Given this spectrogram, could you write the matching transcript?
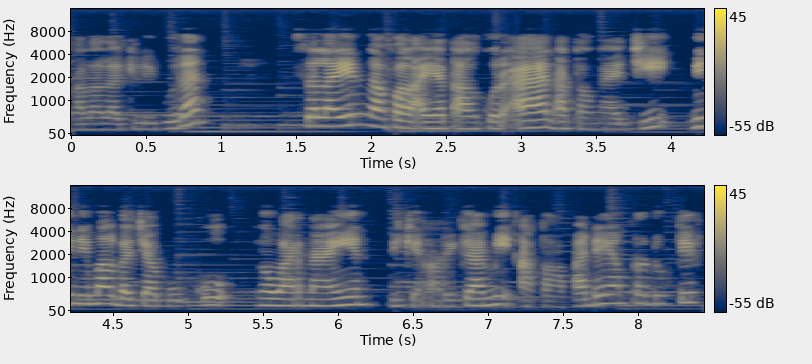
Kalau lagi liburan, selain ngafal ayat Al-Quran atau ngaji, minimal baca buku, ngewarnain, bikin origami, atau apa deh yang produktif.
